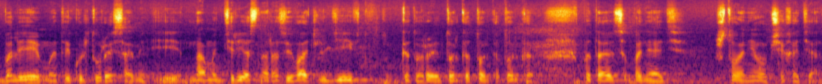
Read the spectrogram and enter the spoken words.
болеем этой культурой сами. И нам интересно развивать людей, которые только-только-только пытаются понять, что они вообще хотят.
